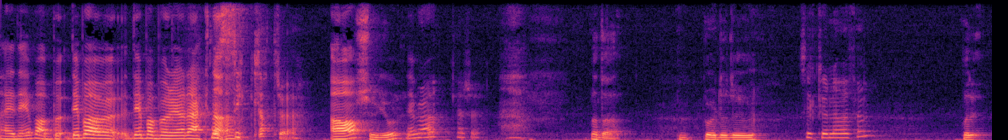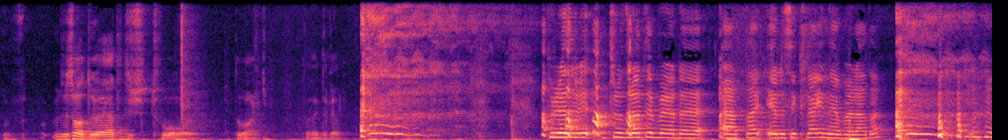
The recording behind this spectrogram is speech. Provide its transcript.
Nej, det är bara, det är bara, det är bara att börja Jag räkna. har cyklat tror jag, Ja, 20 år? det är bra. kanske. Vänta. Började du... Cyklade när jag var fem. var det- Du sa att du har ätit i 22 år. Det var inte. Jag tänkte fel. Började, du- trodde du att jag började äta eller cykla innan jag började äta?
